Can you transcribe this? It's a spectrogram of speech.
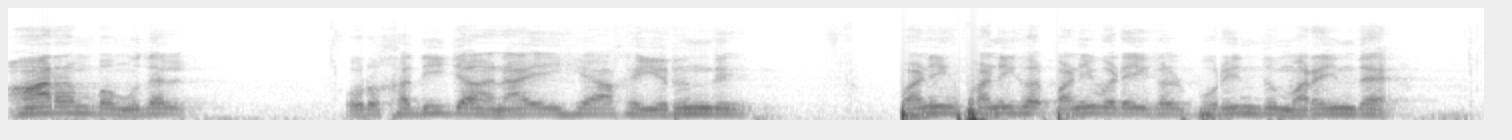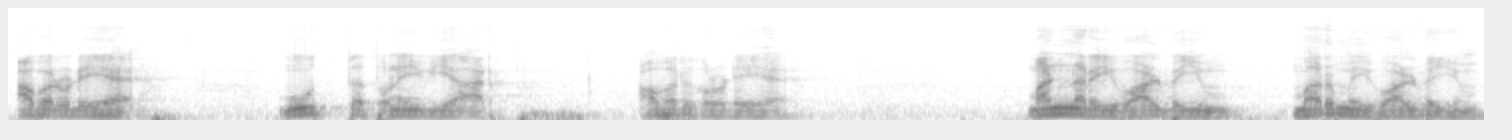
ஆரம்ப முதல் ஒரு ஹதீஜா நாயகியாக இருந்து பணி பணிகள் பணிவிடைகள் புரிந்து மறைந்த அவருடைய மூத்த துணைவியார் அவர்களுடைய மன்னரை வாழ்வையும் மறுமை வாழ்வையும்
